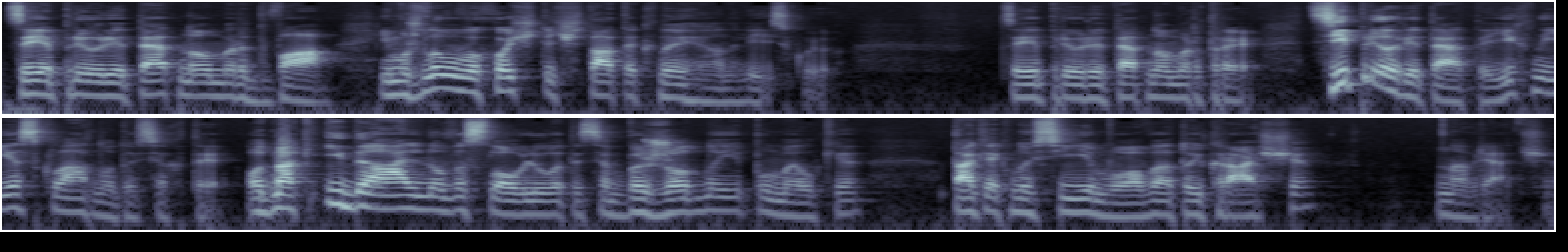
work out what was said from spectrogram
Це є пріоритет номер два. І, можливо, ви хочете читати книги англійською. Це є пріоритет номер три. Ці пріоритети їх не є складно досягти. Однак ідеально висловлюватися без жодної помилки, так як носії мови, а то й краще, навряд чи.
